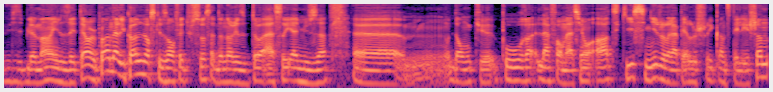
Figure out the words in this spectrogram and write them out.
visiblement, ils étaient un peu en alcool lorsqu'ils ont fait tout ça. Ça donne un résultat assez amusant. Euh, donc, pour la formation Hot, qui est signée, je le rappelle, chez Constellation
